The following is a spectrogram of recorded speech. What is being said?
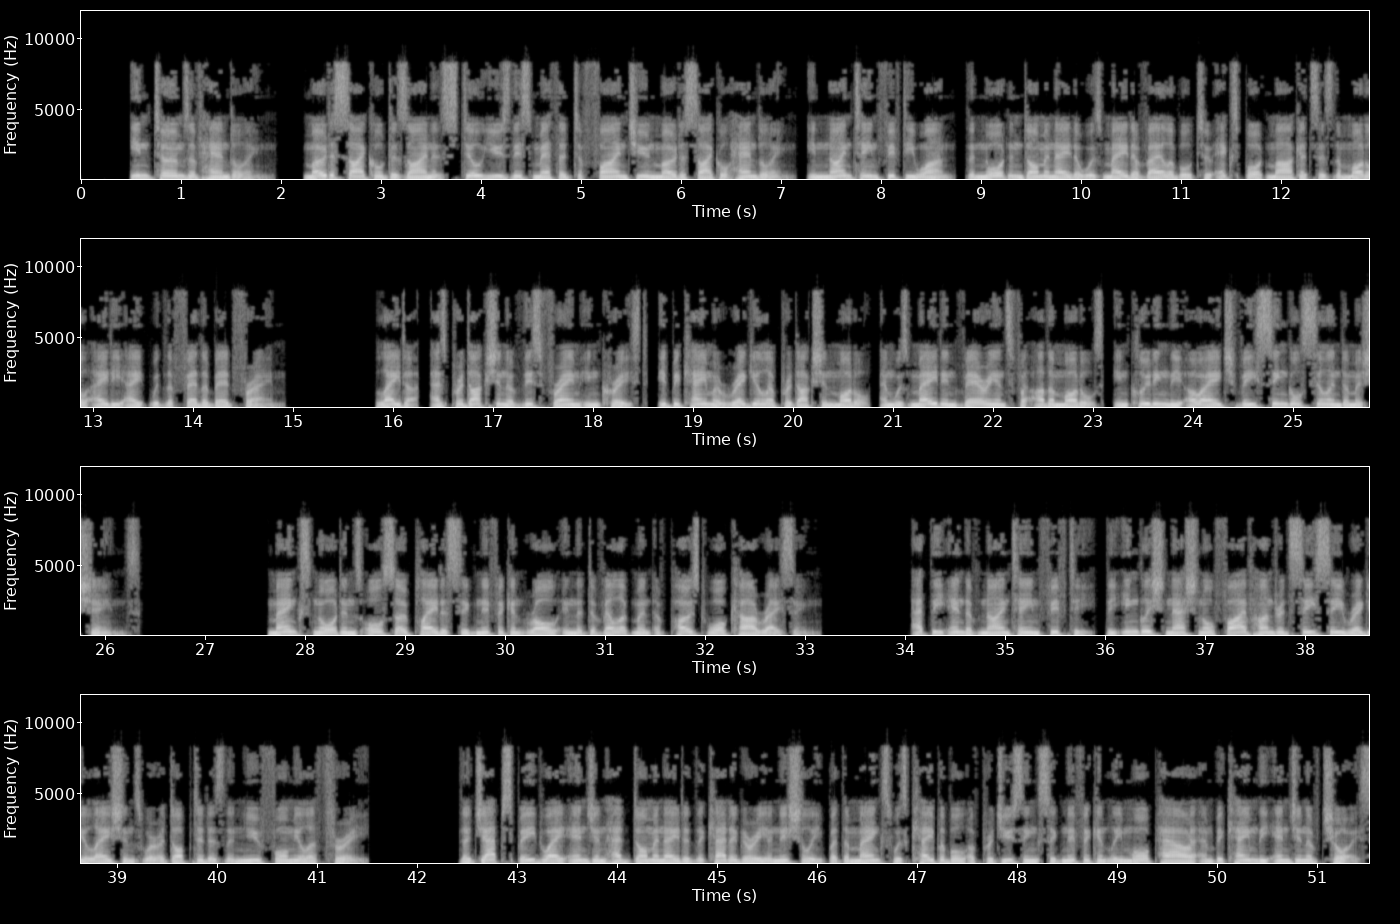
in terms of handling. Motorcycle designers still use this method to fine-tune motorcycle handling. In 1951, the Norton Dominator was made available to export markets as the Model 88 with the featherbed frame. Later, as production of this frame increased, it became a regular production model, and was made in variants for other models, including the OHV single-cylinder machines. Manx Nortons also played a significant role in the development of post-war car racing. At the end of 1950, the English national 500cc regulations were adopted as the new Formula 3. The JAP Speedway engine had dominated the category initially but the Manx was capable of producing significantly more power and became the engine of choice.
